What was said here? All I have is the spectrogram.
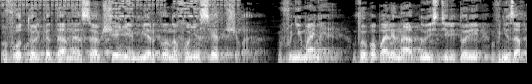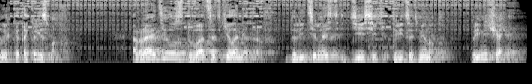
Вот только данное сообщение меркло на фоне следующего – Внимание! Вы попали на одну из территорий внезапных катаклизмов. Радиус 20 километров. Длительность 10-30 минут. Примечание.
